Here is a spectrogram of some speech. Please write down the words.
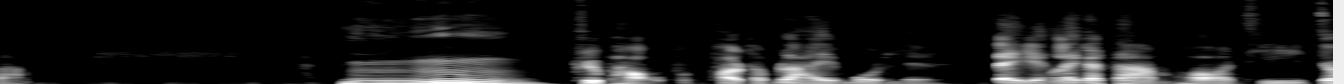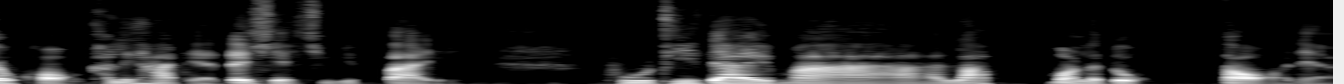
บับ อืมคือเผาเผาทำลายหมดเลย แต่อย่างไรก็ตามพอที่เจ้าของคาลิหาดเนี่ยได้เสียชีวิตไป ผู้ที่ได้มารับมรดกต่อเนี่ย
